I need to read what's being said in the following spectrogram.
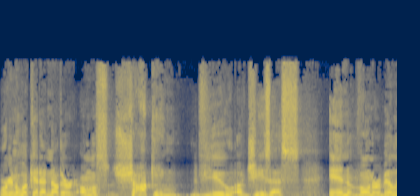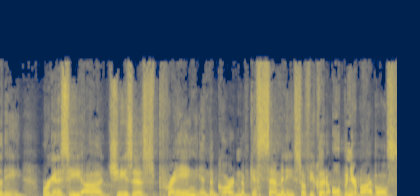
we're going to look at another almost shocking view of Jesus in vulnerability. We're going to see uh, Jesus praying in the Garden of Gethsemane. So if you could open your Bibles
